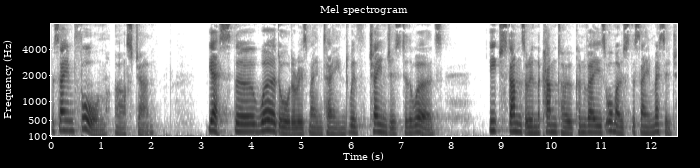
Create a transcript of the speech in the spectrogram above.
The same form? asked Jan. Yes, the word order is maintained with changes to the words. Each stanza in the canto conveys almost the same message,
